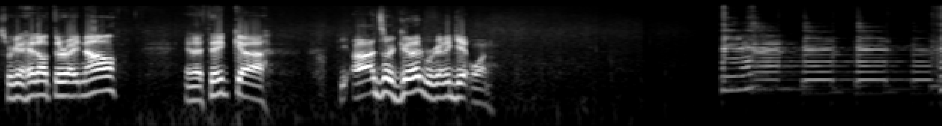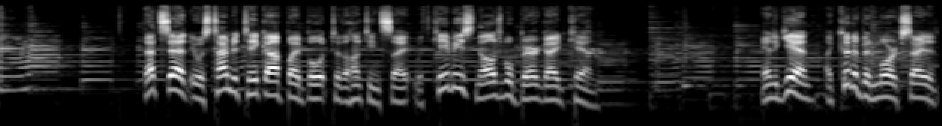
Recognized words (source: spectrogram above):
So we're gonna head out there right now. And I think uh, the odds are good, we're gonna get one. That said, it was time to take off by boat to the hunting site with Kaby's knowledgeable bear guide Ken. And again, I couldn't have been more excited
